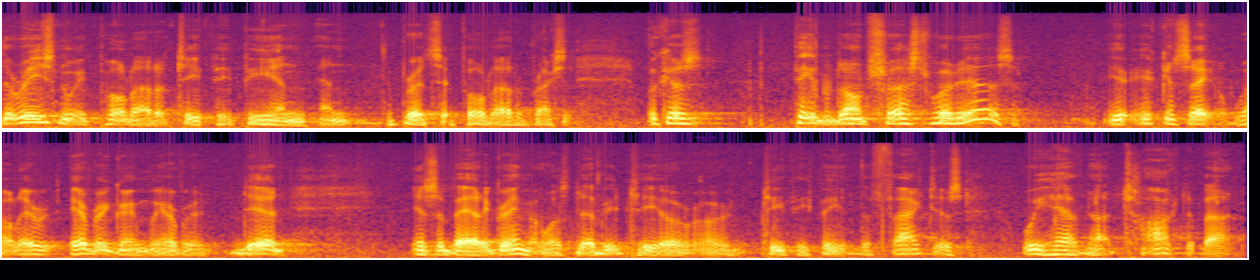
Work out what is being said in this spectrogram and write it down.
The reason we pulled out of TPP and, and the Brits have pulled out of Brexit, because people don't trust what is. You, you can say, well, every, every agreement we ever did is a bad agreement, was WTO or, or TPP. The fact is, we have not talked about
